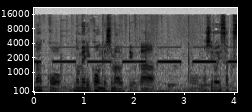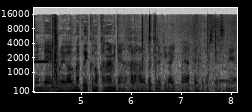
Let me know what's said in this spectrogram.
なんかこうのめり込んでしまうっていうか面白い作戦でこれがうまくいくのかなみたいなハラハラドキドキがいっぱいあったりとかしてですね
